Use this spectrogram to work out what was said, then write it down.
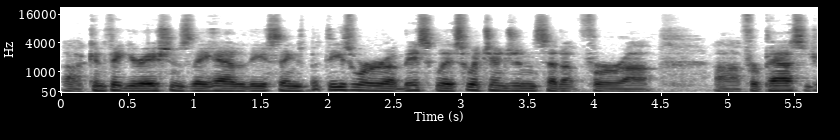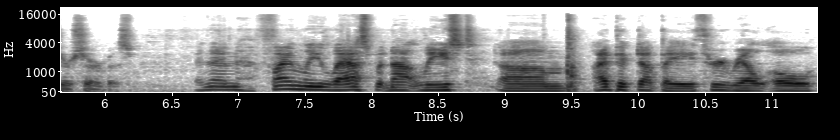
uh, configurations they had of these things, but these were uh, basically a switch engine set up for uh, for passenger service. And then finally, last but not least, um, I picked up a three rail O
